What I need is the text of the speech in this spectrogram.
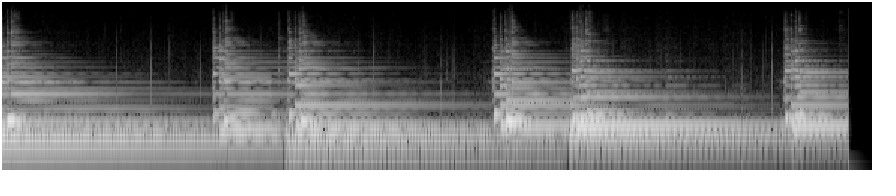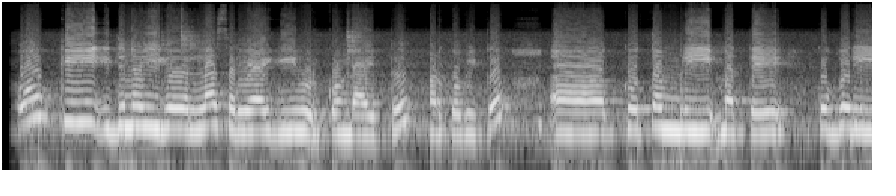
ಓಕೆ ಇದನ್ನ ಈಗ ಎಲ್ಲ ಸರಿಯಾಗಿ ಹುರ್ಕೊಂಡಾಯ್ತು ಮಾಡ್ಕೋಬೇಕು ಕೊತ್ತಂಬರಿ ಮತ್ತೆ ಕೊಬ್ಬರಿ,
